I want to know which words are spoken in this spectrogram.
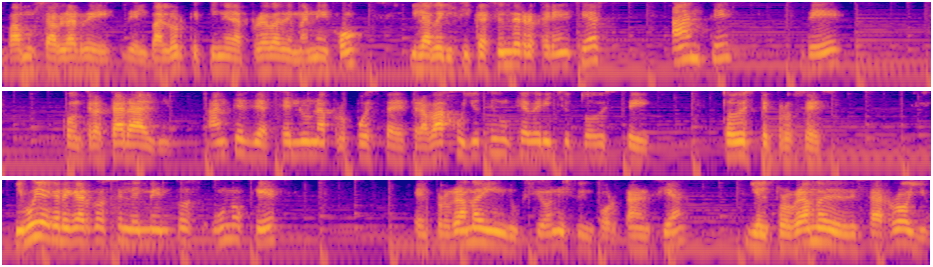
vamos a hablar del valor que tiene la prueba de manejo y la verificación de referencias antes de contratar a alguien, antes de hacerle una propuesta de trabajo, yo tengo que haber hecho todo este, todo este proceso. Y voy a agregar dos elementos, uno que es el programa de inducción y su importancia, y el programa de desarrollo,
